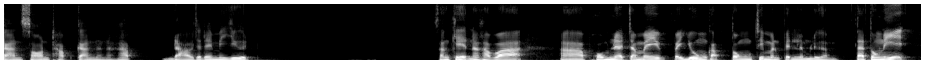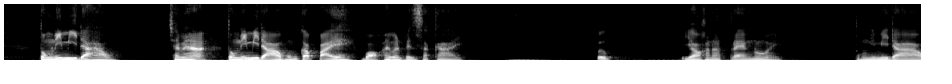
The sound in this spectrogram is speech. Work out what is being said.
การซ้อนทับกันนะครับ ดาวจะได้ไม่ยืด สังเกตนะครับว่าผมเนี่ยจะไม่ไปยุ่งกับตรงที่มันเป็นเหลื่อมๆแต่ตรงนี้ตรงนี้มีดาวใช่ไหมฮะตรงนี้มีดาวผมก็ไปบอกให้มันเป็นสกาย ย่อขนาดแปลงหน่อย ตรงนี้มีดาว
